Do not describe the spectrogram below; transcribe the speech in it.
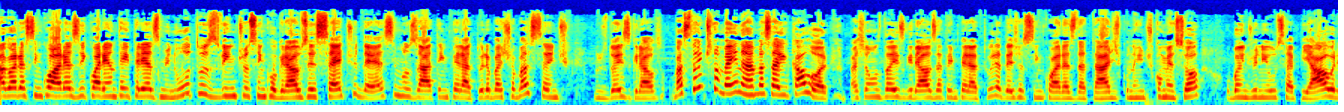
Agora 5 horas e 43 minutos, 25 graus e 7 décimos. A temperatura baixou bastante, uns 2 graus. Bastante também, né? Mas segue calor. Baixou uns 2 graus a temperatura desde as 5 horas da tarde, quando a gente começou o Band News Happy Hour.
